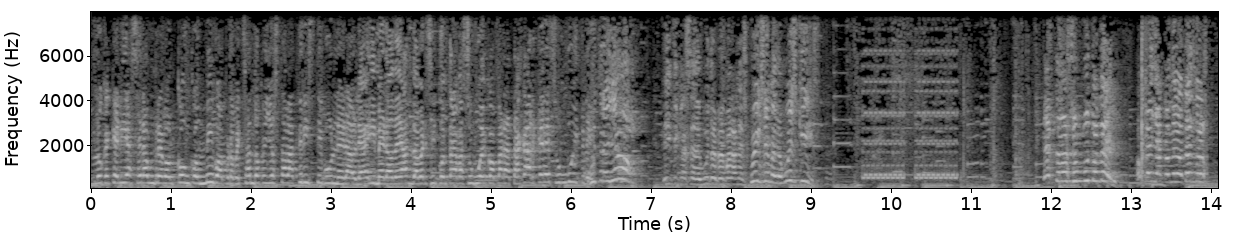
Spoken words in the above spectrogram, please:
Lo que querías era un revolcón conmigo, aprovechando que yo estaba triste y vulnerable, ahí merodeando a ver si encontrabas un hueco para atacar, que eres un buitre. ¿Buitre yo? ¿Y qué clase de buitre preparan squeaks y medio whiskies? ¡Esto no es un puto hotel! ¡Hombre, ya con el hotel de.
